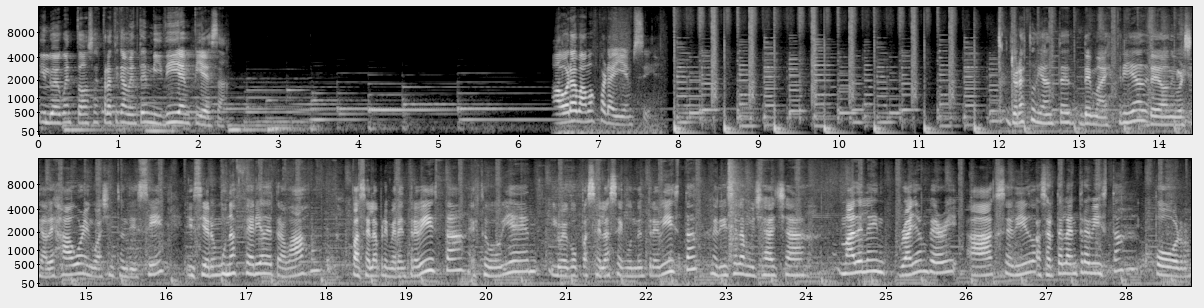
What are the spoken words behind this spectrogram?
y luego entonces prácticamente mi día empieza. Ahora vamos para EMC. Yo era estudiante de maestría de la Universidad de Howard en Washington, D.C. Hicieron una feria de trabajo. Pasé la primera entrevista, estuvo bien. Luego pasé la segunda entrevista. Me dice la muchacha, Madeleine, Ryan Berry ha accedido a hacerte la entrevista por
